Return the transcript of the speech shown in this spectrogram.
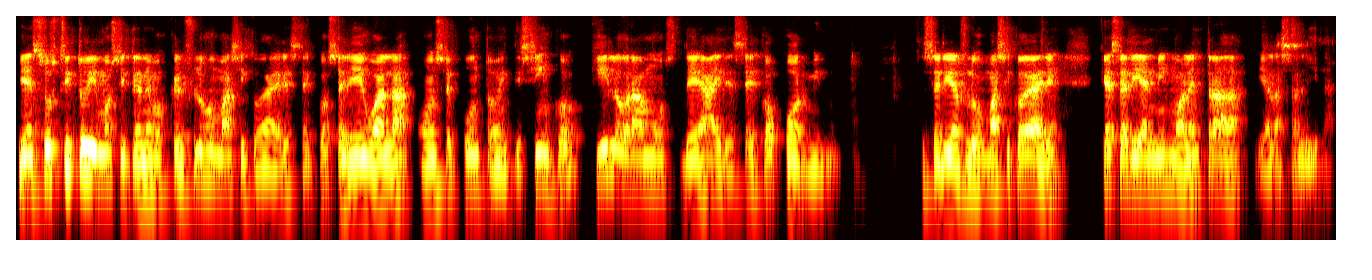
Bien, sustituimos y tenemos que el flujo másico de aire seco sería igual a 11.25 kilogramos de aire seco por minuto. Sería el flujo másico de aire, que sería el mismo a la entrada y a la salida.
